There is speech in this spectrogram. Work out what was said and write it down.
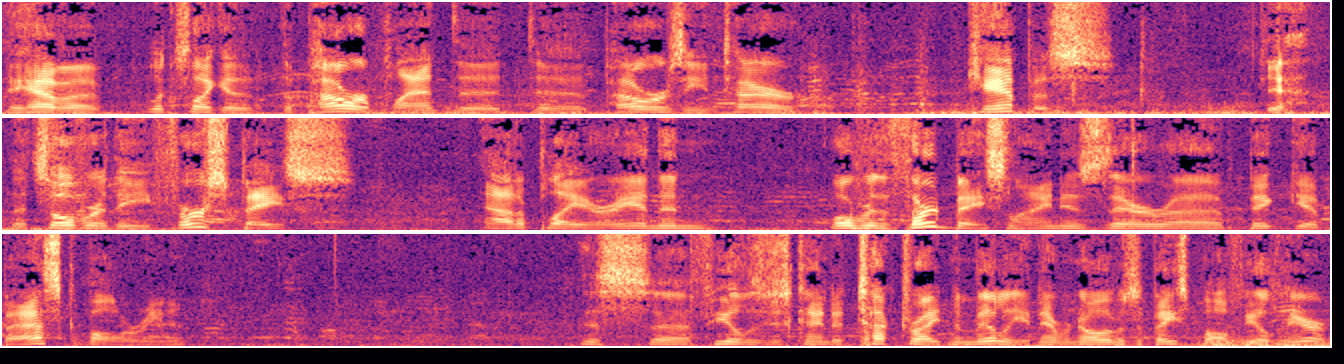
They have a looks like a the power plant that uh, powers the entire campus. Yeah, that's over the first base out of play area, and then over the third base line is their uh, big uh, basketball arena. This uh, field is just kind of tucked right in the middle. You'd never know there was a baseball field here.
